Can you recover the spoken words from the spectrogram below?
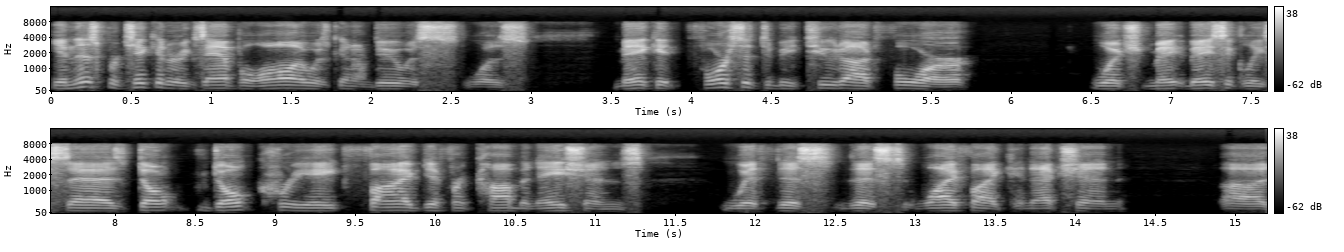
In this particular example, all I was going to do was, was make it, force it to be 2.4, which basically says don't, don't create five different combinations with this this Wi-Fi connection uh,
